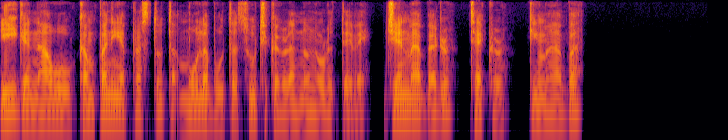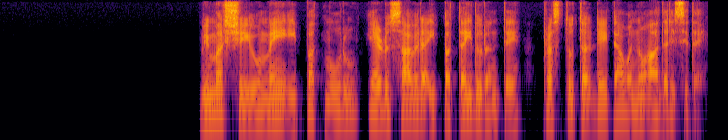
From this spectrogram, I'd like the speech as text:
ಈಗ ನಾವು ಕಂಪನಿಯ ಪ್ರಸ್ತುತ ಮೂಲಭೂತ ಸೂಚಕಗಳನ್ನು ನೋಡುತ್ತೇವೆ. ಜೆನ್ಮ್ಯಾಬ್ ಎಡರ್ ಟೆಕರ್ ಕಿಮ್ಯಾಬ್ ವಿಮರ್ಶೆಯು ಮೇ ಇಪ್ಪತ್ಮೂರು, ಎರಡು ಸಾವಿರ ಇಪ್ಪತ್ತೈದರಂತೆ ಪ್ರಸ್ತುತ ಡೇಟಾವನ್ನು ಆಧರಿಸಿದೆ.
